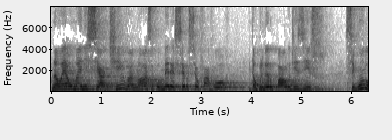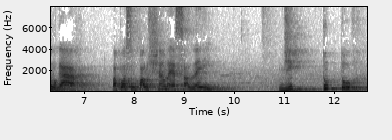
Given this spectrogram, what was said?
não é uma iniciativa nossa por merecer o seu favor. Então, primeiro Paulo diz isso. Segundo lugar, o apóstolo Paulo chama essa lei de tutor.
